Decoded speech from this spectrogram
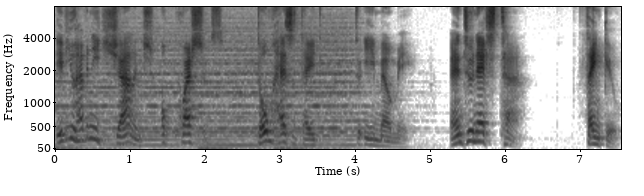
If you have any challenge or questions, don't hesitate to email me. Until next time, thank you.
